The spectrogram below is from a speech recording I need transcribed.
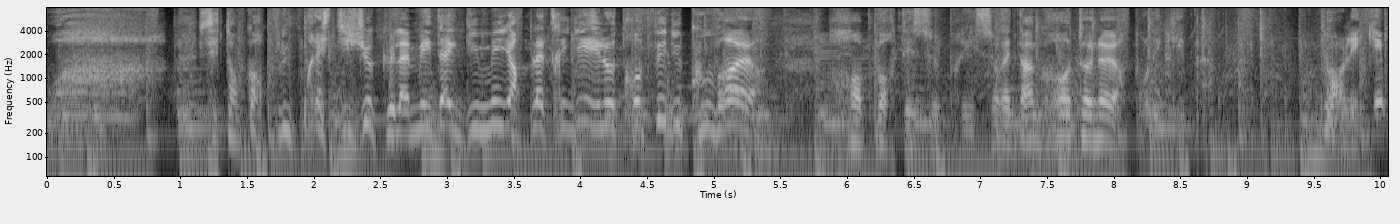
Waouh C'est encore plus prestigieux que la médaille du meilleur plâtrier et le trophée du couvreur. Remporter ce prix serait un grand honneur pour l'équipe. Pour l'équipe,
